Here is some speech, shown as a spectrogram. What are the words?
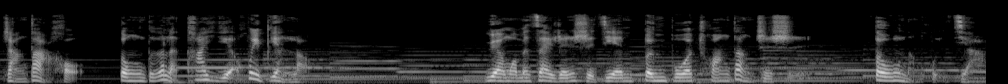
长大后懂得了她也会变老。愿我们在人世间奔波闯荡之时，都能回家，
